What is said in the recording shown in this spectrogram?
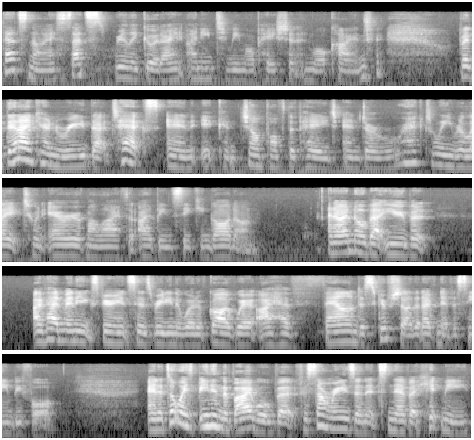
that's nice, that's really good. I, I need to be more patient and more kind. but then I can read that text and it can jump off the page and directly relate to an area of my life that I've been seeking God on. And I don't know about you, but I've had many experiences reading the Word of God where I have found a scripture that I've never seen before. And it's always been in the Bible, but for some reason it's never hit me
